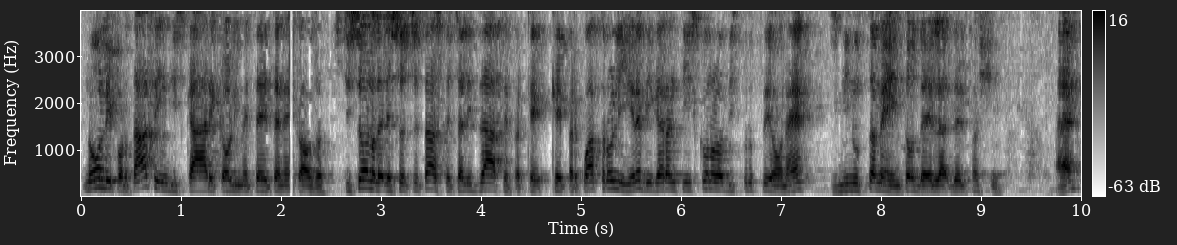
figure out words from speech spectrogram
non li portate in discarica o li mettete nel coso. Ci sono delle società specializzate perché, che per 4 lire vi garantiscono la distruzione, sminuzzamento del, del fascicolo. Eh?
